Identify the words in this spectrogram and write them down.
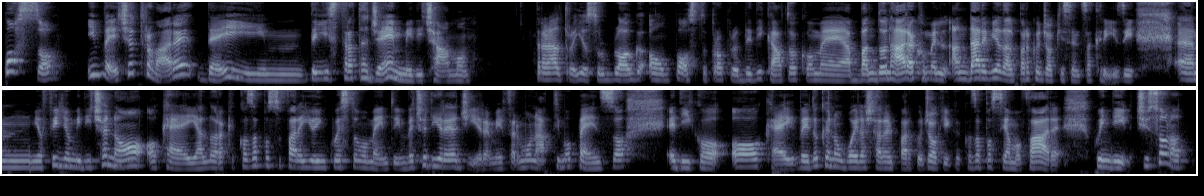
posso invece trovare dei, degli stratagemmi, diciamo, tra l'altro io sul blog ho un post proprio dedicato a come abbandonare, a come andare via dal parco giochi senza crisi. Um, mio figlio mi dice no, ok, allora che cosa posso fare io in questo momento? Invece di reagire, mi fermo un attimo, penso e dico ok, vedo che non vuoi lasciare il parco giochi, che cosa possiamo fare? Quindi ci sono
